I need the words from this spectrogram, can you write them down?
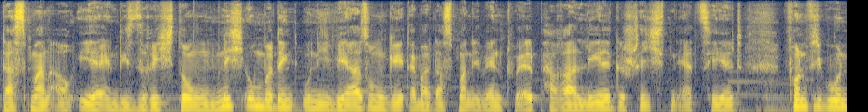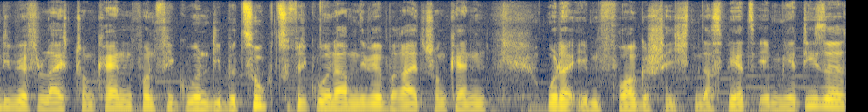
dass man auch eher in diese Richtung nicht unbedingt Universum geht, aber dass man eventuell Parallelgeschichten erzählt von Figuren, die wir vielleicht schon kennen, von Figuren, die Bezug zu Figuren haben, die wir bereits schon kennen oder eben Vorgeschichten. Dass wir jetzt eben hier diese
